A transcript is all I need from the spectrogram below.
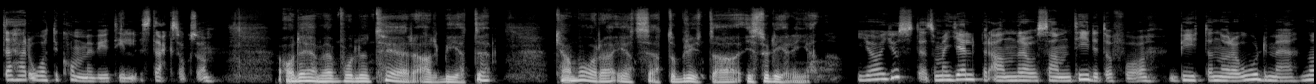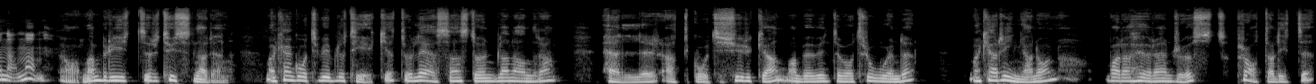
Det här återkommer vi till strax också. Ja, det här med volontärarbete kan vara ett sätt att bryta isoleringen. Ja, just det. Så man hjälper andra och samtidigt att få byta några ord med någon annan. Ja, man bryter tystnaden. Man kan gå till biblioteket och läsa en stund bland andra. Eller att gå till kyrkan, man behöver inte vara troende. Man kan ringa någon, bara höra en röst, prata lite.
